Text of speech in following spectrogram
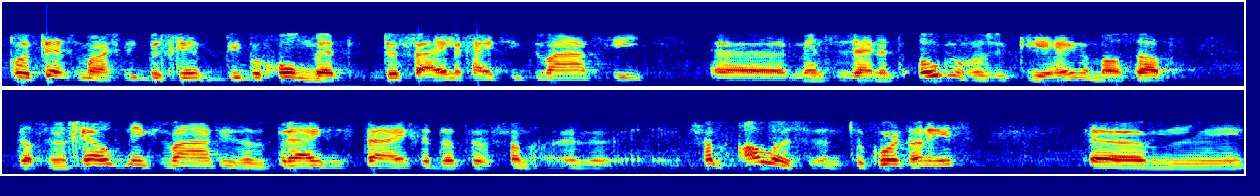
protestmars die, begin, die begon met de veiligheidssituatie. Mensen zijn het ook nog eens een keer helemaal zat dat hun geld niks waard is, dat de prijzen stijgen, dat er van, van alles een tekort aan is. Ehm,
